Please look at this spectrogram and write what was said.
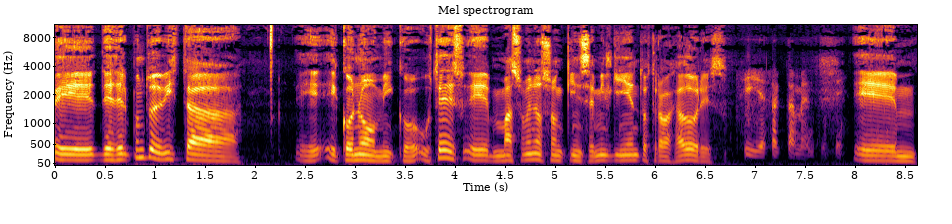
eh, desde el punto de vista eh, económico, ustedes más o menos son 15.500 trabajadores. Sí, exactamente. Sí.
